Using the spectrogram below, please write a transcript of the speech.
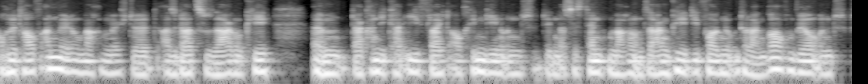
auch eine Taufanmeldung machen möchte, also dazu sagen, okay, ähm, da kann die KI vielleicht auch hingehen und den Assistenten machen und sagen, okay, die folgenden Unterlagen brauchen wir und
